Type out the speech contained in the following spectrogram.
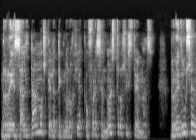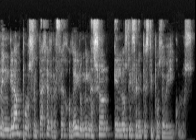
Resaltamos que la tecnología que ofrecen nuestros sistemas reducen en gran porcentaje el reflejo de iluminación en los diferentes tipos de vehículos.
